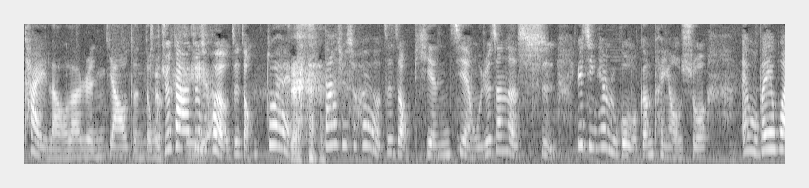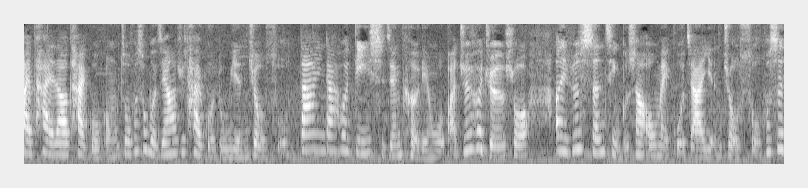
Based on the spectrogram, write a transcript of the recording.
太老啦人妖等等，我觉得大家就是会有这种对，大家就是会有这种偏见，我觉得真的是，因为今天如果我跟朋友说。哎，我被外派到泰国工作，或是我今天要去泰国读研究所，大家应该会第一时间可怜我吧？就是会觉得说，啊，你不是申请不上欧美国家研究所，或是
